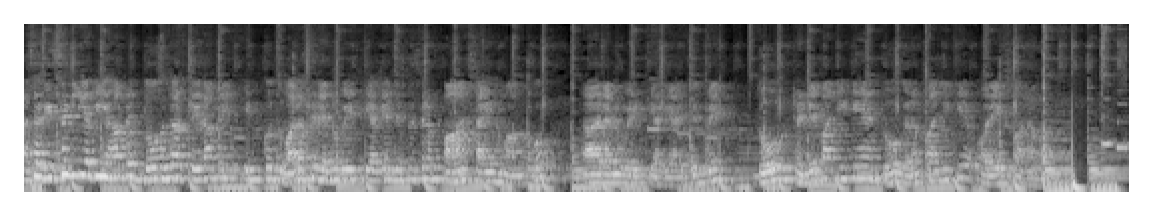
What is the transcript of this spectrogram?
अच्छा रिसेंटली अभी यहाँ पे 2013 में इनको दोबारा से रेनोवेट किया गया, जिसमें सिर्फ़ पाँच शाही हमाम को रेनोवेट किया गया है, जिनमें दो ठंडे पानी के हैं, दो गर्म पानी के और एक सोनाबाद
